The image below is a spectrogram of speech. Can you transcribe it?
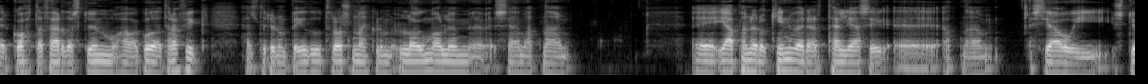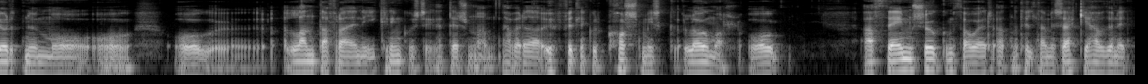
er gott að ferðast um og hafa goða trafík heldur er hún byggð út frá svona einhverjum lögmálum sem atna, e, Japanur og kynverjar telja sig e, atna, sjá í stjörnum og, og, og uh, landafræðinni í kringum sig. Þetta er svona, það verður að uppfylla einhver kosmísk lögmál og af þeim sögum þá er atna, til dæmis ekki hafðun einn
